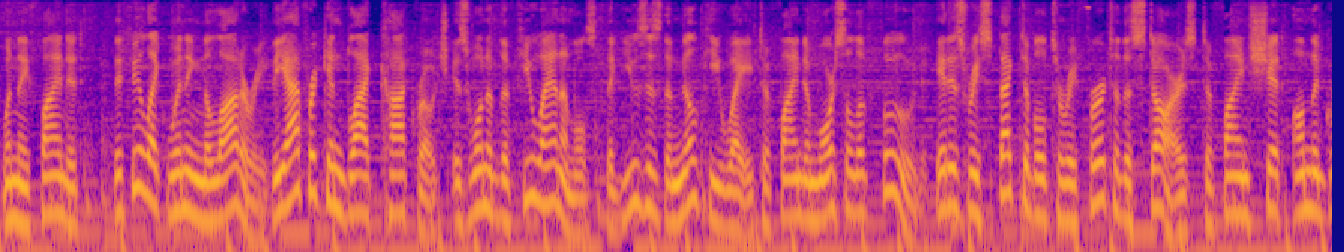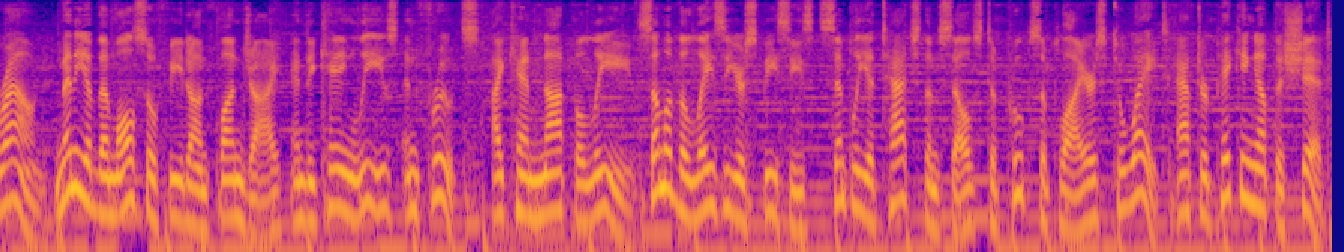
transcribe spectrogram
when they find it, they feel like winning the lottery. The African black cockroach is one of the few animals that uses the Milky Way to find a morsel of food. It is respectable to refer to the stars to find shit on the ground. Many of them also feed on fungi and decaying leaves and fruits. I cannot believe some of the lazier species simply attach themselves to poop suppliers to wait. After picking up the shit,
